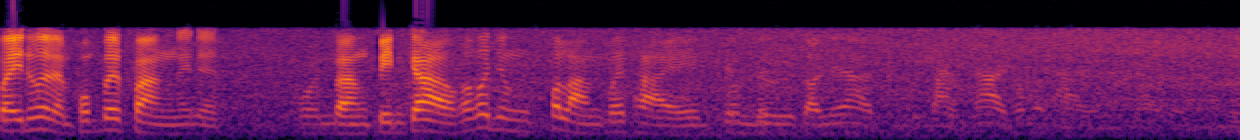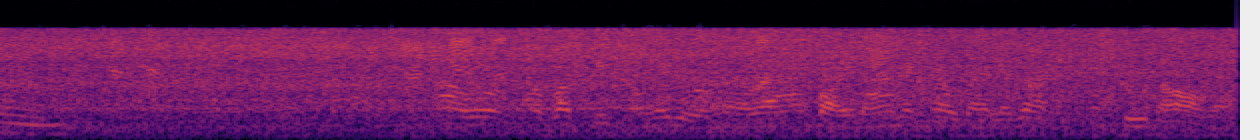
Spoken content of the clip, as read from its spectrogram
ไปนู่นน่ะผมไปฟังไงเนี่ย ฟังปีนเกล้าเขาก็ยังฝรั่งไปถ่ายก็คือตอนเนี้ยต่างชาติเขามาถ่ายอืมเอาเอาความคิดของในหลวงอะว่าปล่อยน้ำให้เข้าไปแล้วก็ดูทออกอะ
